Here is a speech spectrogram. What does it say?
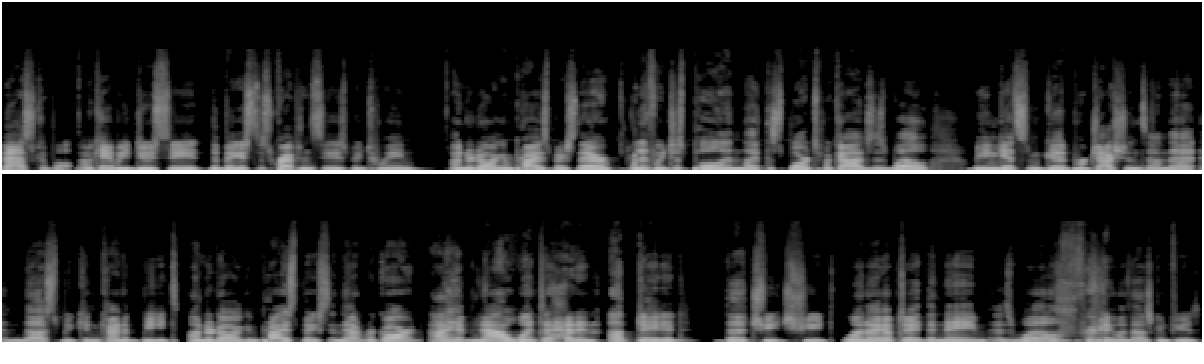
basketball. Okay. We do see the biggest discrepancies between underdog and prize picks there. And if we just pull in like the sportsbook odds as well, we can get some good projections on that. And thus we can kind of beat underdog and prize picks in that regard. I have now went ahead and updated the cheat sheet when I updated the name as well for anyone that was confused.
